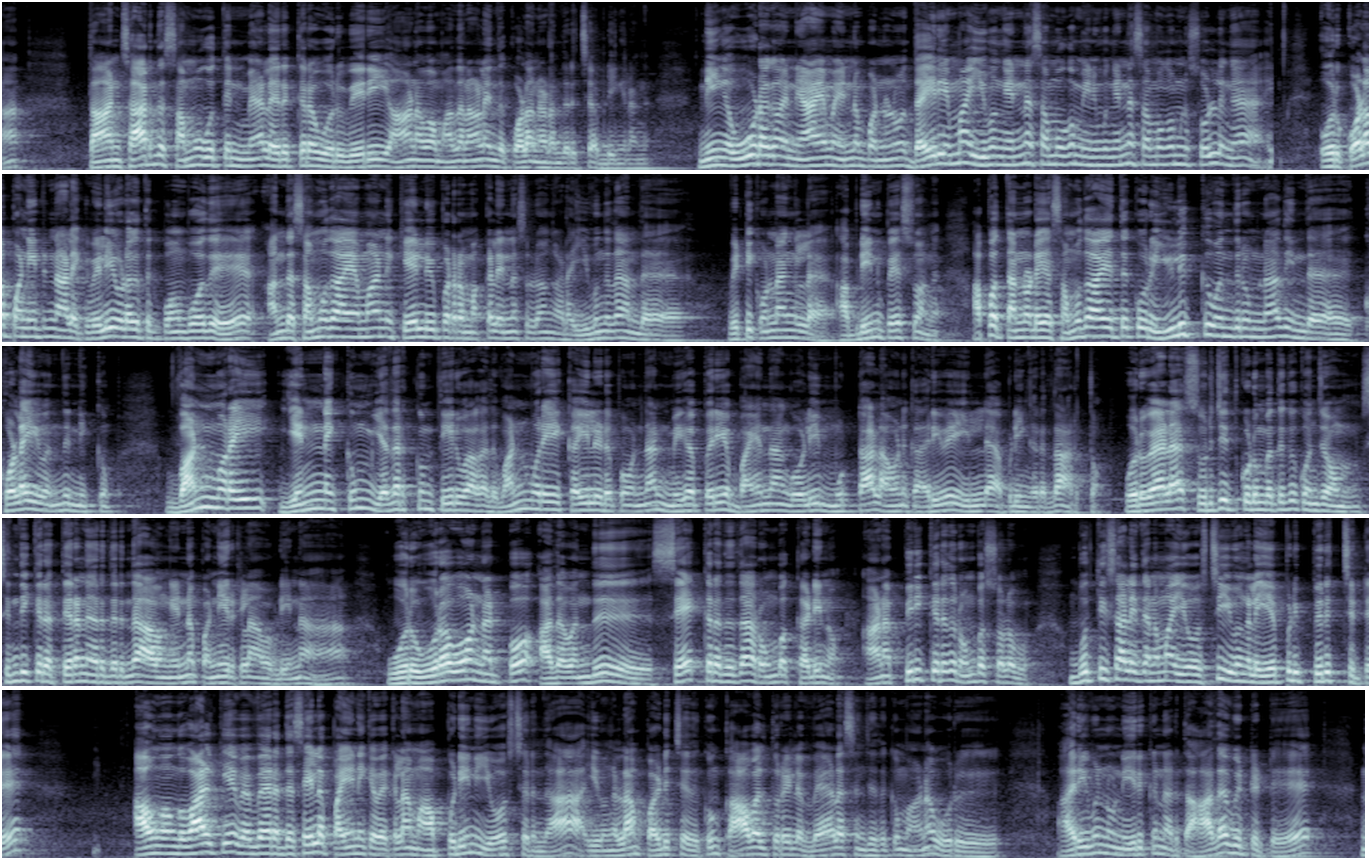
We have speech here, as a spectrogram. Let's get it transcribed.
தான் சார்ந்த சமூகத்தின் மேலே இருக்கிற ஒரு வெறி ஆணவம் அதனால் இந்த கொலை நடந்துருச்சு அப்படிங்கிறாங்க. நீங்கள் ஊடகம் நியாயமாக என்ன பண்ணணும்? தைரியமாக இவங்க என்ன சமூகம் இவங்க என்ன சமூகம்னு சொல்லுங்கள் ஒரு கொலை பண்ணிவிட்டு நாளைக்கு வெளி உலகத்துக்கு போகும்போது அந்த சமுதாயமான்னு கேள்விப்படுற மக்கள் என்ன சொல்லுவாங்க? அடா இவங்க தான் அந்த வெட்டி கொண்டாங்கல்ல அப்படின்னு பேசுவாங்க. அப்போ தன்னுடைய சமுதாயத்துக்கு ஒரு இழுக்கு வந்துரும்னாது இந்த கொலை வந்து நிற்கும் வன்முறை என்னைக்கும் எதற்கும் தீர்வாகாது. வன்முறையை கையில் எடுப்பவன் தான் மிகப்பெரிய பயந்தாங்கோழி முட்டாள் அவனுக்கு அறிவே இல்லை அப்படிங்கிறது தான் அர்த்தம். ஒருவேளை சுர்ஜித் குடும்பத்துக்கு கொஞ்சம் சிந்திக்கிற திறன் இருந்திருந்தால் அவங்க என்ன பண்ணியிருக்கலாம் அப்படின்னா ஒரு உறவோ நட்போ அதை வந்து சேர்க்கறது தான் ரொம்ப கடினம். ஆனால் பிரிக்கிறது ரொம்ப சுலபம். புத்திசாலித்தனமாக யோசித்து இவங்களை எப்படி பிரிச்சுட்டு அவங்கவுங்க வாழ்க்கையை வெவ்வேறு திசையில் பயணிக்க வைக்கலாம் அப்படின்னு யோசிச்சிருந்தா இவங்கெல்லாம் படித்ததுக்கும் காவல்துறையில் வேலை செஞ்சதுக்குமான ஒரு அறிவுன்னு ஒன்று இருக்குன்னு அர்த்தம். அதை விட்டுட்டு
